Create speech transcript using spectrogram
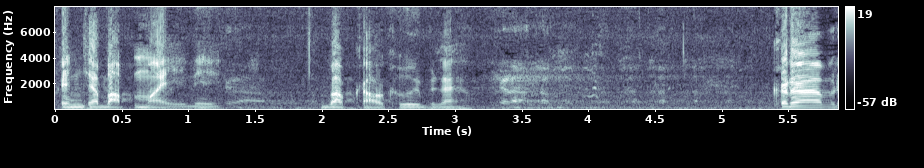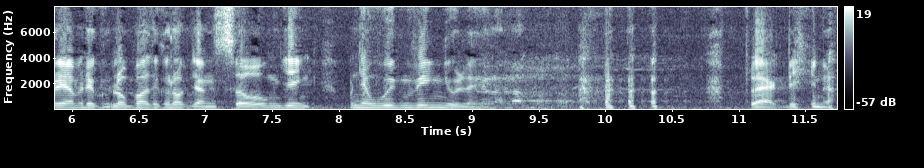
เป็นฉบับใหม่นี่ฉบับเก่าคืนไปแล้ว กราบเรียนพระเดชคุณหลวงพ่อที่เคารพอย่างสูงยิ่ง มันยังวิ่งวิ่งอยู่เลย แปลกดีนะ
